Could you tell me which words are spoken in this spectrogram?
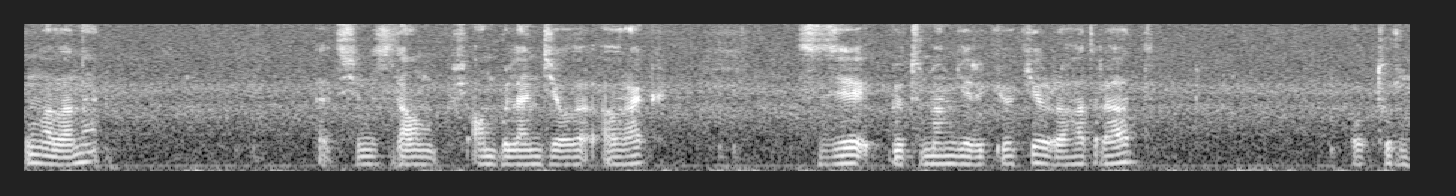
Bunun alana. Evet şimdi size amb- ambulancı ola- olarak sizi götürmem gerekiyor ki rahat rahat oturun.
